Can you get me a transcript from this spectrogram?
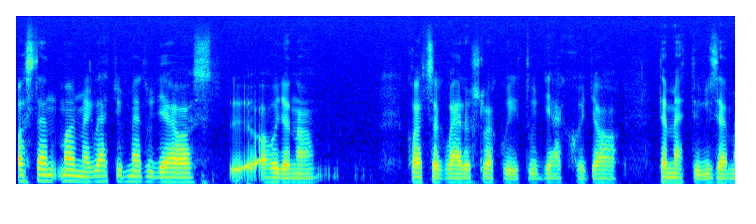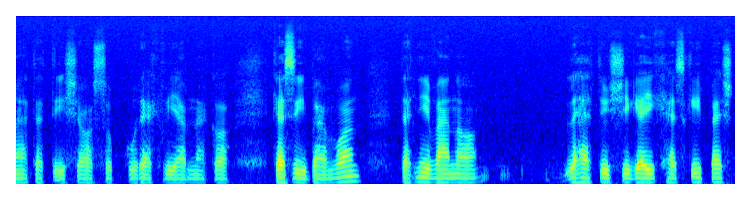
Aztán majd meglátjuk, mert ugye azt, ahogyan a Karcagváros lakói tudják, hogy a temető üzemeltetése a Szopkó Requiemnek a kezében van, tehát nyilván a lehetőségeikhez képest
